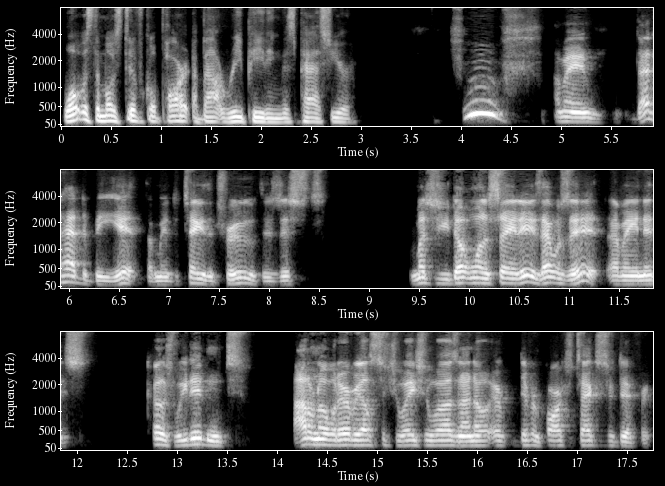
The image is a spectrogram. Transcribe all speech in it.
What was the most difficult part about repeating this past year? I mean, that had to be it. I mean, to tell you the truth, is just as much as you don't want to say it is, that was it. I mean, it's coach, we didn't I don't know what everybody else's situation was, and I know different parts of Texas are different.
